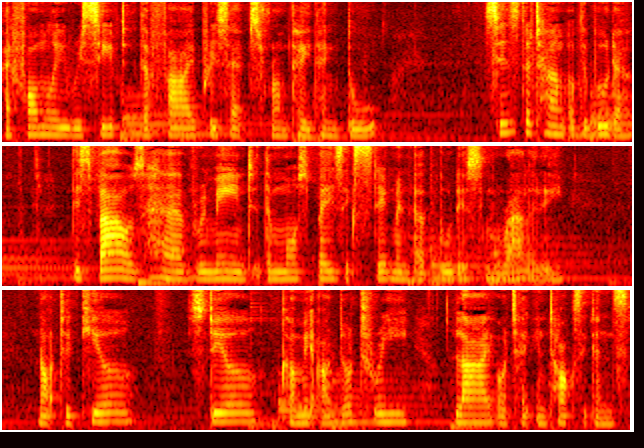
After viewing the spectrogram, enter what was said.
I formally received the five precepts from Thầy Thanh Tu since the time of the Buddha, these vows have remained the most basic statement of Buddhist morality not to kill, steal, commit adultery, lie, or take intoxicants.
